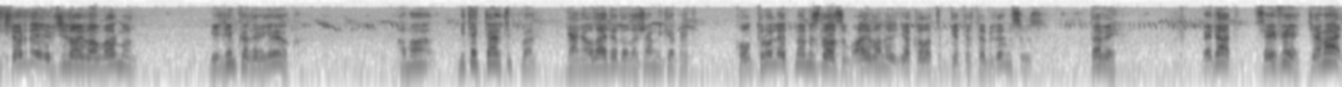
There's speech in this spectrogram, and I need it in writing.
İçeride evcil hayvan var mı? Bildiğim kadarıyla yok. Ama bir tek tertip var. Yani alayda dolaşan bir köpek. Kontrol etmemiz lazım. Hayvanı yakalatıp getirtebilir misiniz? Tabii. Vedat, Seyfi, Cemal.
